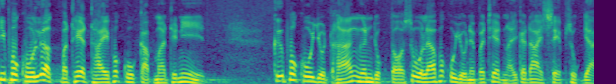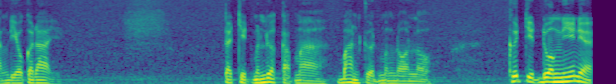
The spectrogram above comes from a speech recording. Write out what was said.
ที่พ่อครูเลือกประเทศไทยพ่อครูกลับมาที่นี่ คือพ่อครูหยุดหาเงินหยุดต่อสู้แล้วพ่อครูอยู่ในประเทศไหนก็ได้เสพสุขอย่างเดียวก็ได้ แต่จิตมันเลือกกลับมาบ้านเกิดเมืองนอนเรา คือจิตดวงนี้เนี่ย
